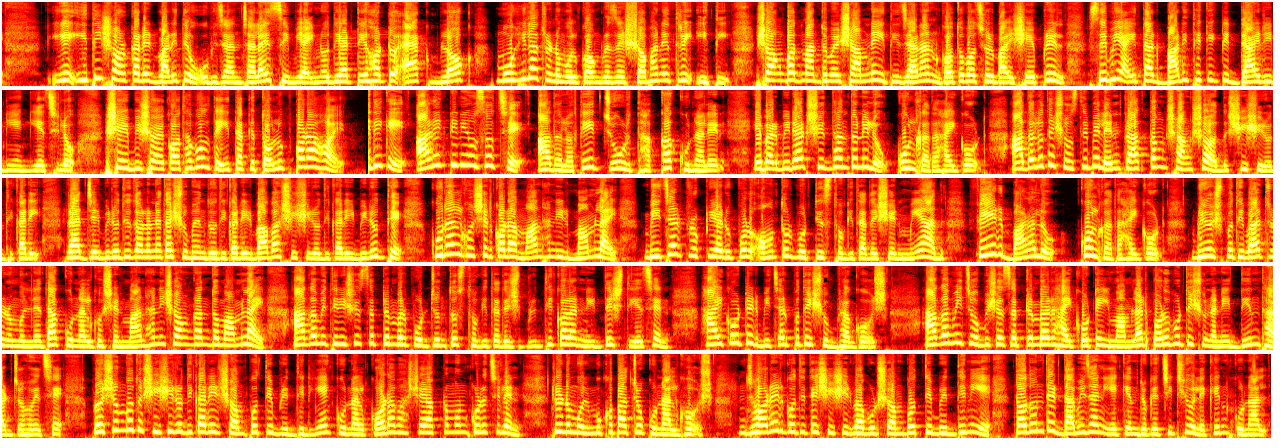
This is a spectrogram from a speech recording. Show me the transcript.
ইতি সরকারের বাড়িতেও অভিযান চালায় সিবিআই। নদিয়ার তেহট্ট এক ব্লক মহিলা তৃণমূল কংগ্রেসের সভানেত্রী ইতি। সংবাদ মাধ্যমের সামনে ইতি জানান, গত বছর বাইশে এপ্রিল সিবিআই তার বাড়ি থেকে একটি ডায়েরি নিয়ে গিয়েছিল। সেই বিষয়ে কথা বলতেই তাকে তলব করা হয়। এদিকে আরেকটি নিউজ হচ্ছে, আদালতে জোর ধাক্কা কুনালের এবার বিরাট সিদ্ধান্ত নিল কলকাতা হাইকোর্ট। আদালতে স্বস্তি পেলেন প্রাক্তন সাংসদ শিশির অধিকারী। রাজ্যের বিরোধী দলনেতা শুভেন্দু অধিকারীর বাবা শিশির অধিকারীর বিরুদ্ধে কুণাল ঘোষের করা মানহানির মামলায় বিচার প্রক্রিয়ার উপর অন্তর্বর্তী স্থগিতাদেশের মেয়াদ ফের বাড়ালো কলকাতা হাইকোর্ট। বৃহস্পতিবার তৃণমূল নেতা কুণাল ঘোষের মানহানি সংক্রান্ত মামলায় আগামী তিরিশে সেপ্টেম্বর পর্যন্ত স্থগিতাদেশ বৃদ্ধি করার নির্দেশ দিয়েছেন হাইকোর্টের বিচারপতি শুভ্রা ঘোষ। আগামী চব্বিশে সেপ্টেম্বর হাইকোর্টে এই মামলার পরবর্তী শুনানির দিন ধার্য হয়েছে। প্রসঙ্গত শিশির অধিকারীর সম্পত্তি বৃদ্ধি নিয়ে কুণাল কড়া ভাষায় আক্রমণ করেছিলেন তৃণমূল মুখপাত্র কুণাল ঘোষ। ঝড়ের গতিতে শিশিরবাবুর সম্পত্তি বৃদ্ধি নিয়ে তদন্তের দাবি জানিয়ে কেন্দ্রকে চিঠিও লেখেন কুণাল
